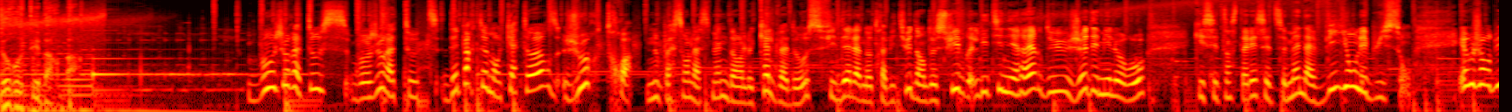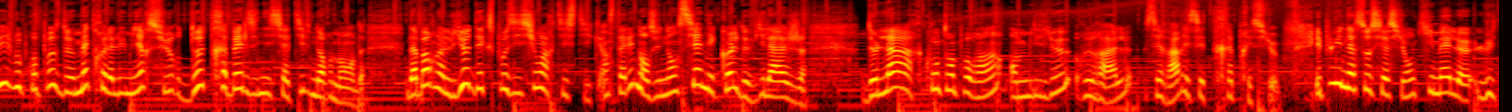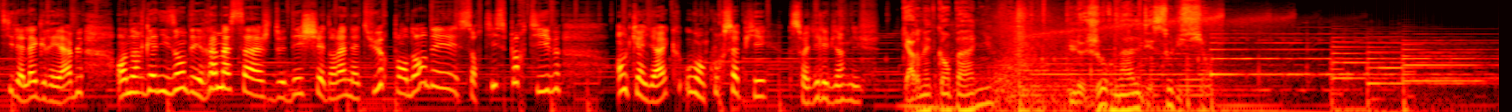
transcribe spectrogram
Dorothée Barba. Bonjour à tous, bonjour à toutes. Département 14, jour 3. Nous passons la semaine dans le Calvados, fidèle à notre habitude hein, de suivre l'itinéraire du jeu des 1000 euros qui s'est installé cette semaine à Villon-les-Buissons. Et aujourd'hui, je vous propose de mettre la lumière sur deux très belles initiatives normandes. D'abord, un lieu d'exposition artistique installé dans une ancienne école de village de l'art contemporain en milieu rural. C'est rare et c'est très précieux. Et puis une association qui mêle l'utile à l'agréable en organisant des ramassages de déchets dans la nature pendant des sorties sportives, en kayak ou en course à pied. Soyez les bienvenus. Carnet de campagne, le journal des solutions.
